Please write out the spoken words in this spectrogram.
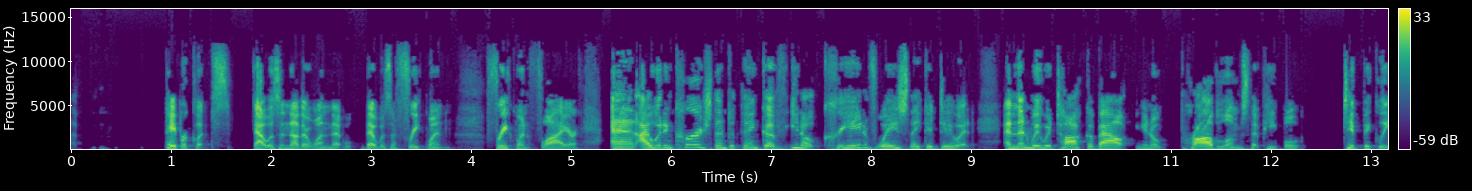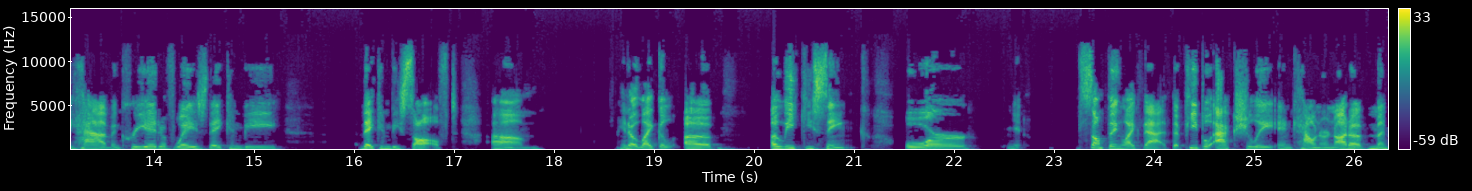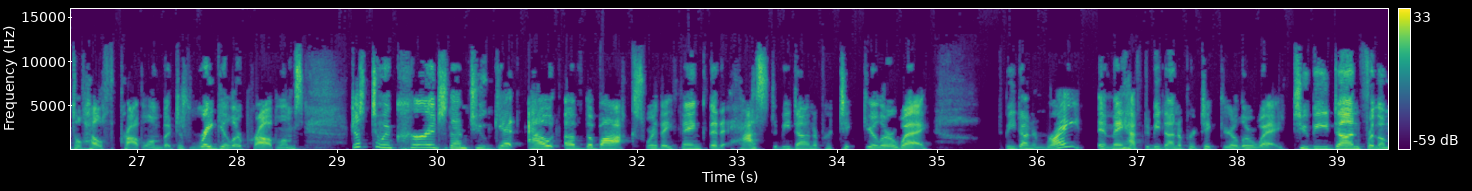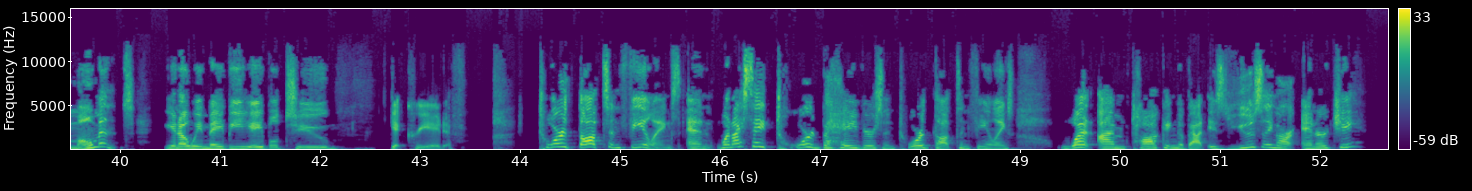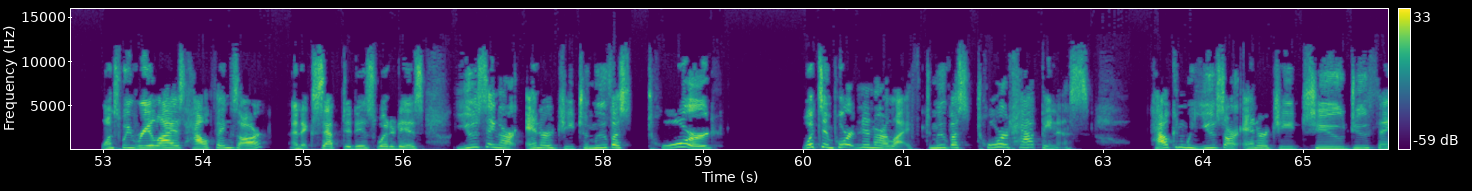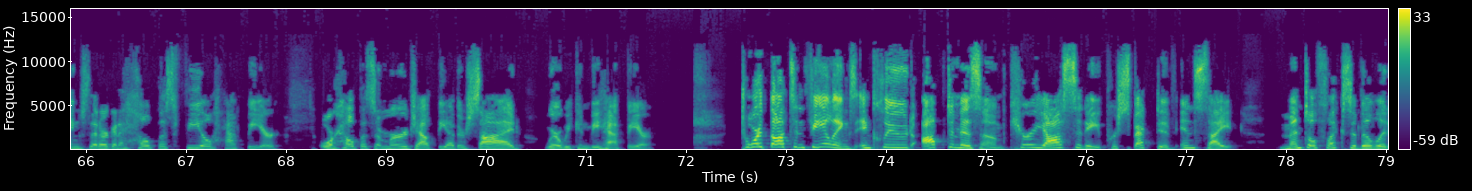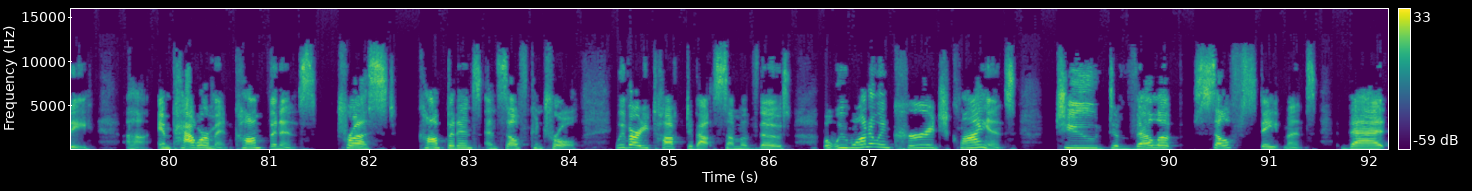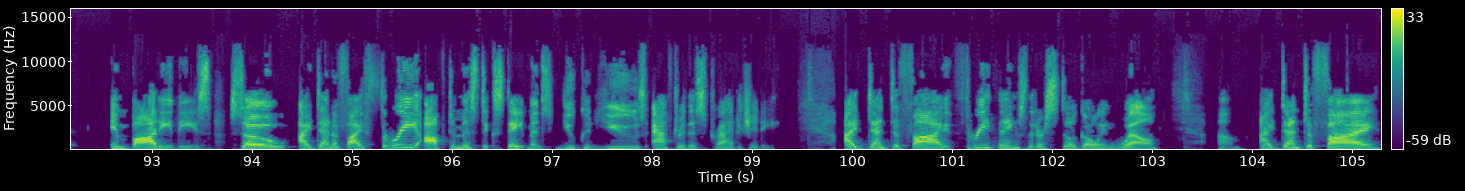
paper clips. That was another one that that was a frequent frequent flyer. And i would encourage them to think of you know creative ways they could do it. And then we would talk about you know problems that people typically have and creative ways they can be they can be solved. Um you know like a a, a leaky sink or something like that that people actually encounter not a mental health problem but just regular problems just to encourage them to get out of the box where they think that it has to be done a particular way. To be done right it may have to be done a particular way. To be done for the moment you know we may be able to get creative. Toward thoughts and feelings. And when i say toward behaviors and toward thoughts and feelings what i'm talking about is using our energy once we realize how things are and accept it is what it is using our energy to move us toward what's important in our life to move us toward happiness. How can we use our energy to do things that are going to help us feel happier or help us emerge out the other side where we can be happier? Toward thoughts and feelings include optimism curiosity perspective insight mental flexibility uh, empowerment confidence trust competence and self control. We've already talked about some of those, but we want to encourage clients to develop self statements that embody these. So, identify three optimistic statements you could use after this tragedy. Identify three things that are still going well. Um, identify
